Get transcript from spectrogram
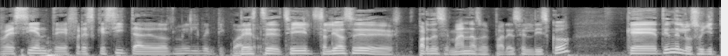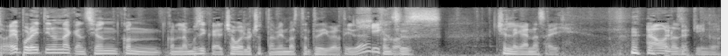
reciente, fresquecita de 2024. De este, sí, salió hace un par de semanas, me parece, el disco. Que tiene lo suyito, ¿eh? Por ahí tiene una canción con, con la música del Chavo del 8 también bastante divertida. Hijos. Entonces, échenle ganas ahí. Vámonos, vikingo.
